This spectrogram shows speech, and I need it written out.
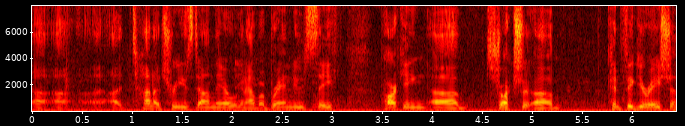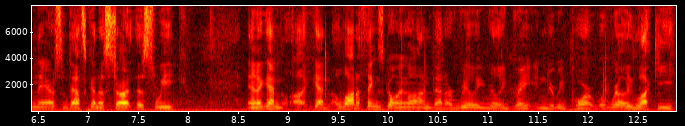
a, a, a, ton of trees down there. We're going to have a brand new safe parking uh, structure uh, configuration there, so that's going to start this week. And again, again, a lot of things going on that are really, really great in Newburyport. We're really lucky.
